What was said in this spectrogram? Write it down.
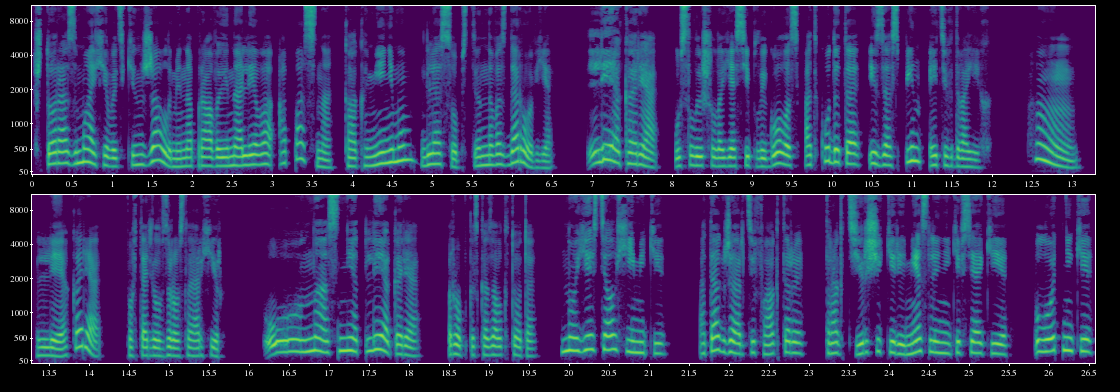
что размахивать кинжалами направо и налево опасно, как минимум для собственного здоровья. Лекаря, услышала я сиплый голос откуда-то из-за спин этих двоих. Хм, лекаря, повторил взрослый архир. У нас нет лекаря, робко сказал кто-то. Но есть алхимики, а также артефакторы, трактирщики, ремесленники всякие, плотники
